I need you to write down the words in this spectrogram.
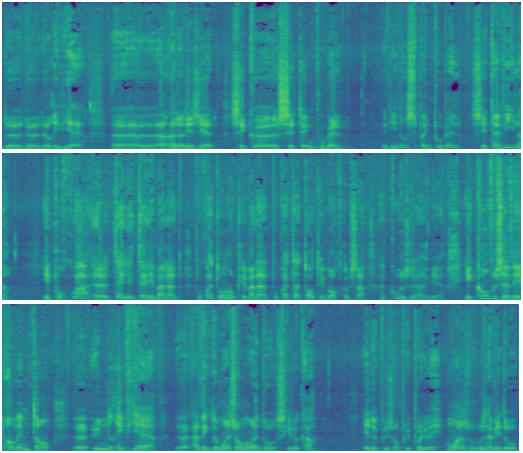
de, de- de rivière euh, indonésienne. C'est que c'était une poubelle. Elle dit non, c'est pas une poubelle, c'est ta vie là. Et pourquoi euh, tel et tel est malade? Pourquoi ton oncle est malade? Pourquoi ta tante est morte comme ça? À cause de la rivière. Et quand vous avez en même temps euh, une rivière euh, avec de moins en moins d'eau, ce qui est le cas, et de plus en plus polluée. Moins vous avez d'eau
